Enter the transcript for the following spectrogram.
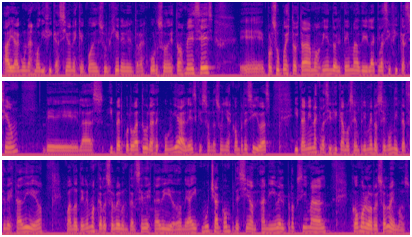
hay algunas modificaciones que pueden surgir en el transcurso de estos meses. Eh, por supuesto, estábamos viendo el tema de la clasificación de las hipercurvaturas unguiales, que son las uñas compresivas, y también las clasificamos en primero, segundo y tercer estadio. Cuando tenemos que resolver un tercer estadio donde hay mucha compresión a nivel proximal, ¿Cómo lo resolvemos?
